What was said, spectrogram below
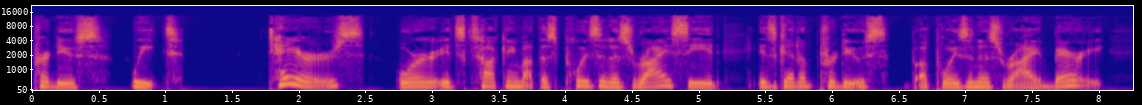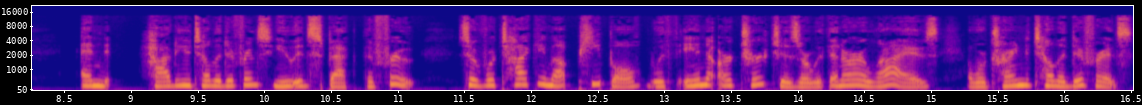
produce wheat. Tares, or it's talking about this poisonous rye seed, is going to produce a poisonous rye berry. And how do you tell the difference? You inspect the fruit. So if we're talking about people within our churches or within our lives and we're trying to tell the difference,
